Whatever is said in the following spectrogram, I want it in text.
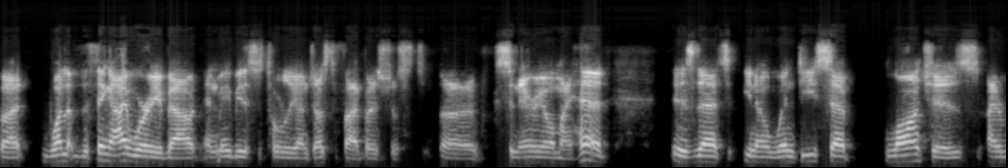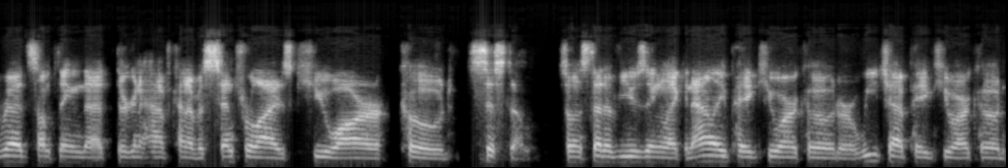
But one the thing I worry about, and maybe this is totally unjustified, but it's just a scenario in my head, is that you know when DCEP launches, I read something that they're going to have kind of a centralized QR code system. So instead of using like an Alipay QR code or a WeChat Pay QR code,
